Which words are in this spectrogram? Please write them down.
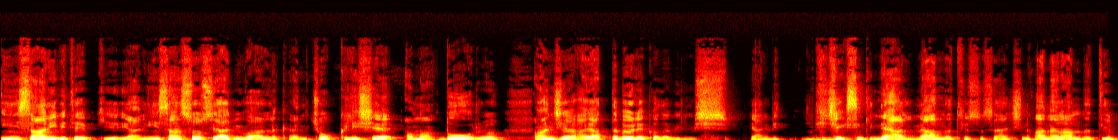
insani bir tepki. Yani insan sosyal bir varlık. Hani çok klişe ama doğru. Ancak hayatta böyle kalabilmiş. Yani bir, diyeceksin ki ne ne anlatıyorsun sen şimdi? Hemen anlatayım.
